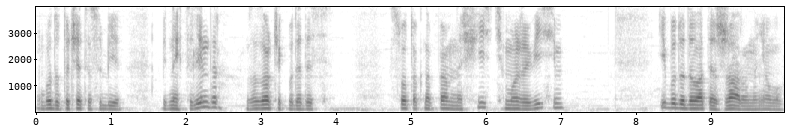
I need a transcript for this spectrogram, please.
Буду точити собі під них циліндр. Зазорчик буде десь соток, напевне, 6, може 8. І буду давати жару на ньому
